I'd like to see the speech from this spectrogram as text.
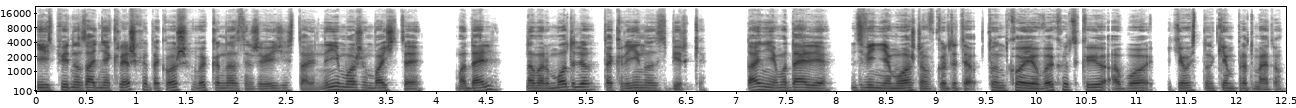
І відповідно задня кришка також виконана з нержавіючої сталі. На ній можемо бачити модель, номер модулю та країну збірки. В даній моделі дзвіння можна вкрутити тонкою викруткою або якимось тонким предметом.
